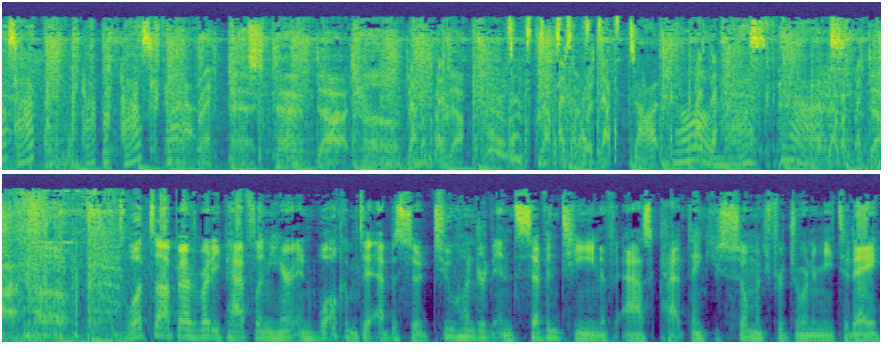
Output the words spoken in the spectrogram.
Ask, ask, ask Pat. AskPat.com. Dot com. What's up, everybody? Pat Flynn here, and welcome to episode 217 of Ask Pat. Thank you so much for joining me today.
